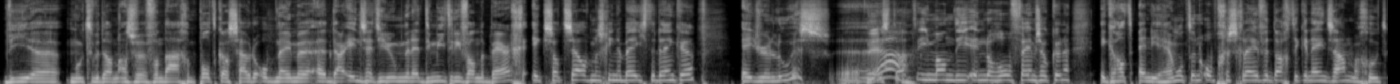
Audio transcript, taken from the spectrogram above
wie uh, moeten we dan als we vandaag een podcast zouden opnemen uh, daarin zetten? Je noemde net Dimitri van den Berg. Ik zat zelf misschien een beetje te denken. Adrian Lewis. Uh, ja. Is dat iemand die in de Hall of Fame zou kunnen? Ik had Andy Hamilton opgeschreven, dacht ik ineens aan. Maar goed,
